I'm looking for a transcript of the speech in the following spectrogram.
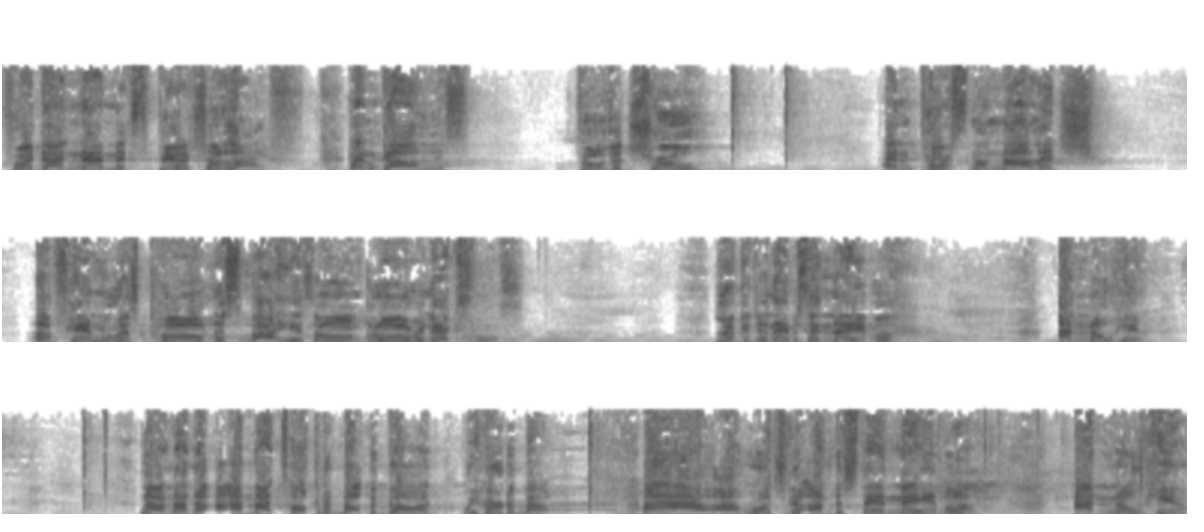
for a dynamic spiritual life and godliness through the true and personal knowledge of him who has called us by his own glory and excellence. Look at your neighbor and say, neighbor, I know him. No, no, no, I'm not talking about the God we heard about. I, I, I want you to understand, neighbor, I know him.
